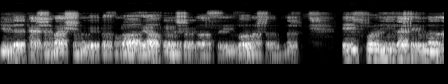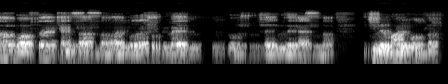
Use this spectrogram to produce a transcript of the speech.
Bir de Perşembe akşamı deplasmanda AZ'ye alt maçı var Galatasaray'ın. Zor maçlar bunlar. Eyüpspor Lig'in flash takımlarının ama bu hafta kendi sahasında mağlup olarak çok büyük hayal kırıklığı oluşturdu. Şahin Rize karşısında. 2-1 mağlup oldular.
